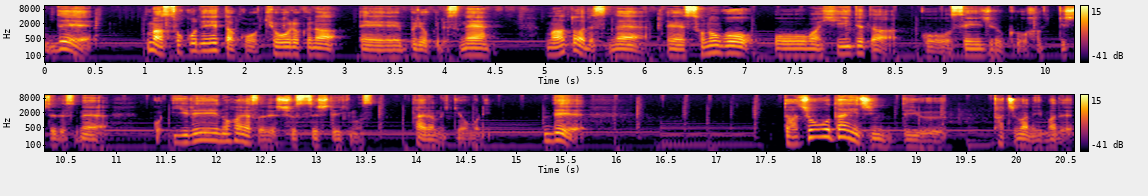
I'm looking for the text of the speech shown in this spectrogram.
でまあそこで得たこう強力な、えー、武力ですね。まあ、あとはですね、えー、その後、まあ、引いてたこう政治力を発揮してですねこう異例の速さで出世していきます平清盛。で太政大臣っていう立場にまで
